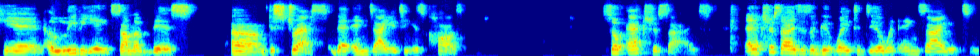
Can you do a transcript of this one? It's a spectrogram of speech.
can alleviate some of this um, distress that anxiety is causing. So, exercise. Exercise is a good way to deal with anxiety,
